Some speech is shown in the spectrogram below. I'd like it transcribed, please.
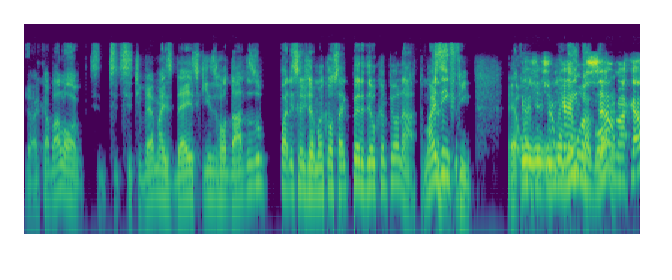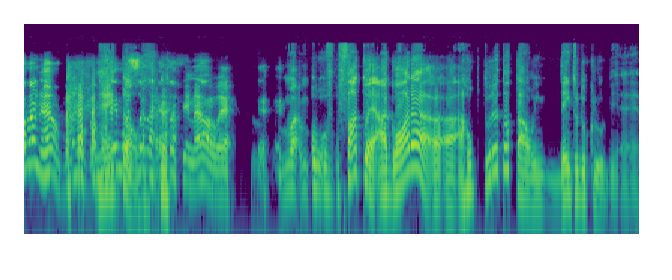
Melhor acabar logo. Se, se, tiver mais 10, 15 rodadas, o Paris Saint-Germain consegue perder o campeonato. Mas, enfim. É, o, a gente não quer emoção, agora... não acaba, não. Vamos, vamos é, ter então... emoção na reta final, é. O, fato é, agora a, a ruptura é total dentro do clube. É,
